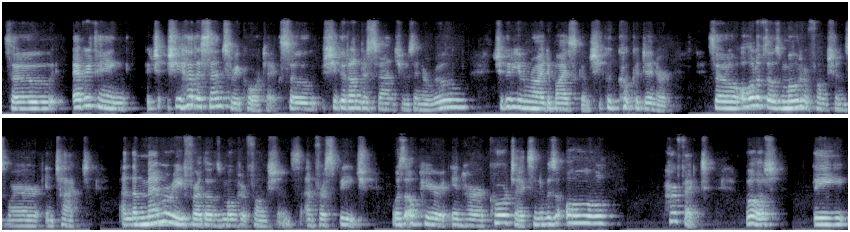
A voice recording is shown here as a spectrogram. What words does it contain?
So everything, she had a sensory cortex, so she could understand she was in a room, she could even ride a bicycle. She could cook a dinner. So all of those motor functions were intact. And the memory for those motor functions and for speech was up here in her cortex, and it was all perfect. But the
